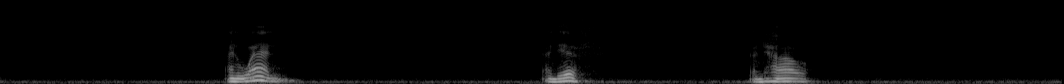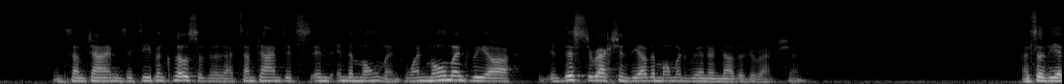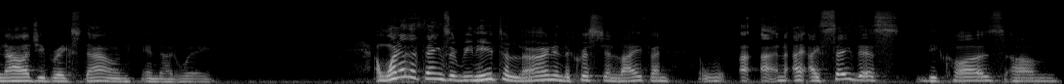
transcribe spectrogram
And when? And if? And how? And sometimes it's even closer than that. Sometimes it's in, in the moment. One moment we are in this direction, the other moment we're in another direction. And so the analogy breaks down in that way. And one of the things that we need to learn in the Christian life, and, uh, and I, I say this because um,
